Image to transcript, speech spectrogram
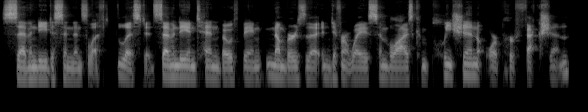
70 descendants left, listed, 70 and 10 both being numbers that in different ways symbolize completion or perfection.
